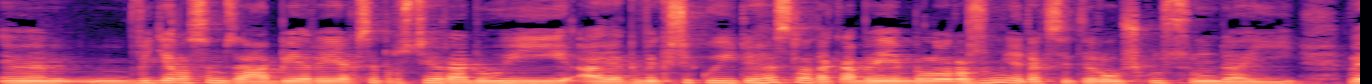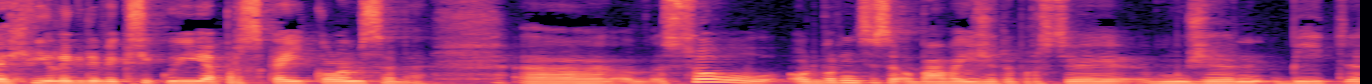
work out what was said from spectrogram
um, viděla jsem záběry, jak se prostě radují a jak vykřikují ty hesla, tak aby jim bylo rozumět, tak si ty roušku sundají ve chvíli, kdy vykřikují a prskají kolem sebe. Uh, jsou, odborníci se obávají, že to prostě může být uh,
